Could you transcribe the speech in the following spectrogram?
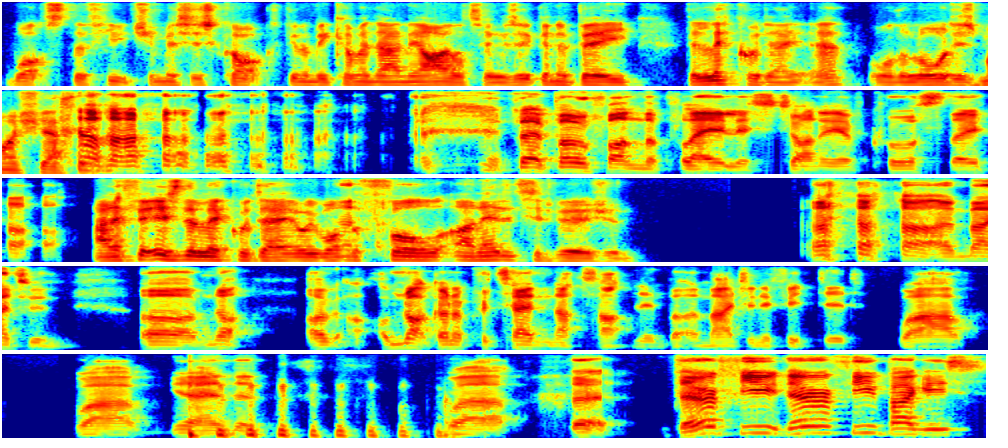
what's the future Mrs. Cox going to be coming down the aisle to? Is it going to be the Liquidator or the Lord is my shepherd? They're both on the playlist, Johnny. Of course they are. And if it is the Liquidator, we want the full unedited version. imagine. Uh, I'm not. I'm, I'm not going to pretend that's happening, but imagine if it did. Wow. Wow. Yeah. And Then, wow. There, there are a few. There are a few baggies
